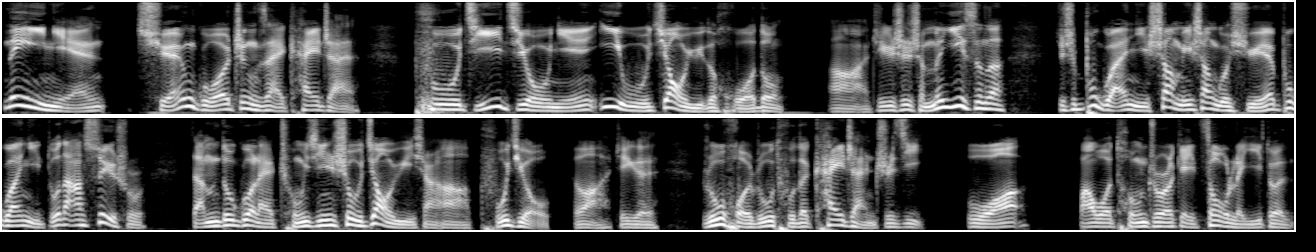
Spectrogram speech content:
那一年全国正在开展普及九年义务教育的活动啊。这个是什么意思呢？就是不管你上没上过学，不管你多大岁数，咱们都过来重新受教育一下啊。普九是吧？这个如火如荼的开展之际，我把我同桌给揍了一顿。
